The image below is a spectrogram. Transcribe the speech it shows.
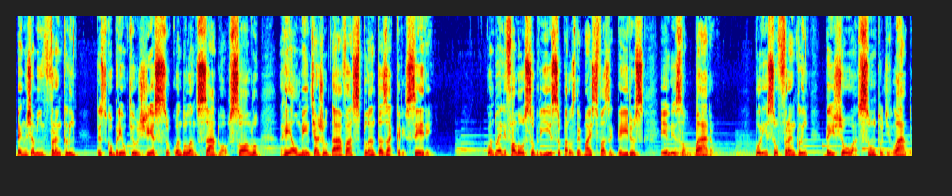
Benjamin Franklin descobriu que o gesso, quando lançado ao solo, realmente ajudava as plantas a crescerem. Quando ele falou sobre isso para os demais fazendeiros, eles zombaram. Por isso, Franklin deixou o assunto de lado.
